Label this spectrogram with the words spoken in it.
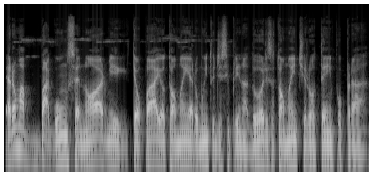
era uma bagunça enorme, teu pai ou tua mãe eram muito disciplinadores, a tua mãe tirou tempo para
